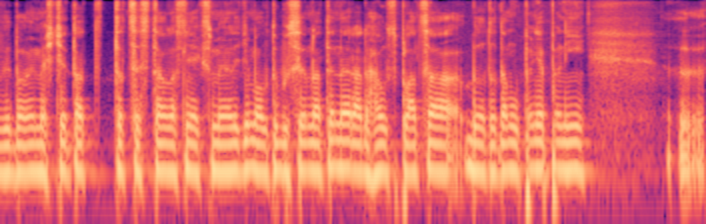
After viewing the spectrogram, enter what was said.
vybavím ještě ta, ta cesta, vlastně jak jsme jeli tím autobusem na ten Radhaus plac a bylo to tam úplně plný, eh,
